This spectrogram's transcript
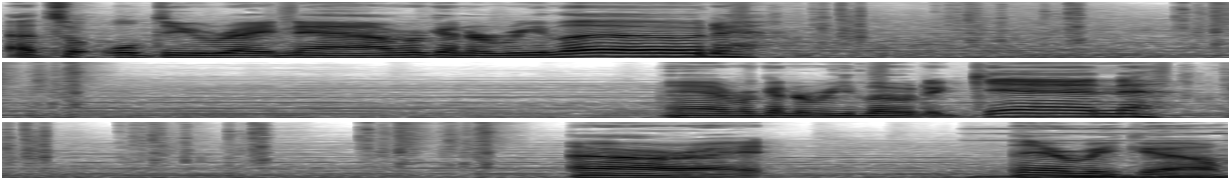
That's what we'll do right now. We're gonna reload. And we're gonna reload again. Alright. There we go.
